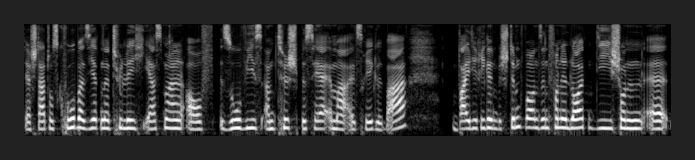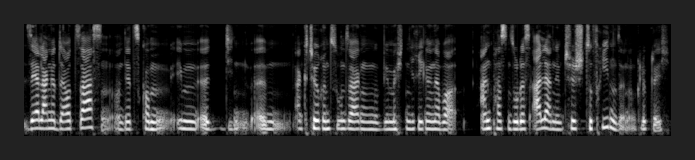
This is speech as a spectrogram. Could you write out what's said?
der Status quo basiert natürlich erstmal auf so, wie es am Tisch bisher immer als Regel war weil die Regeln bestimmt worden sind von den Leuten, die schon äh, sehr lange dort saßen. Und jetzt kommen eben äh, die äh, Akteure hinzu und sagen, wir möchten die Regeln aber anpassen, so dass alle an dem Tisch zufrieden sind und glücklich.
